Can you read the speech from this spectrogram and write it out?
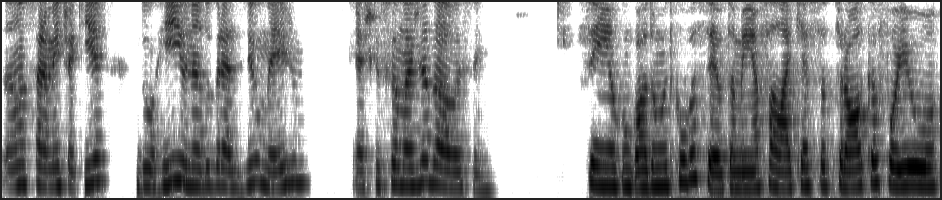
não necessariamente aqui do Rio, né, do Brasil mesmo. E acho que isso foi o mais legal, assim. Sim, eu concordo muito com você. Eu também ia falar que essa troca foi o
